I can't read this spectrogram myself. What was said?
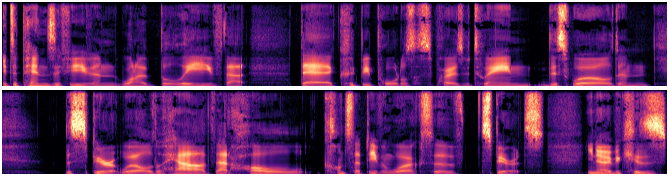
it depends if you even want to believe that there could be portals, I suppose, between this world and the spirit world, or how that whole concept even works of spirits. You know, because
